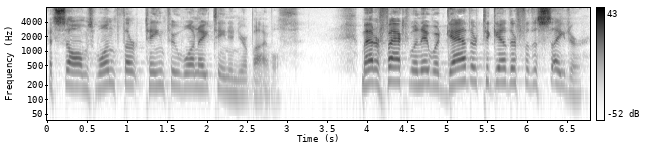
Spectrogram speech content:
That's Psalms 113 through 118 in your Bibles. Matter of fact, when they would gather together for the Seder,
